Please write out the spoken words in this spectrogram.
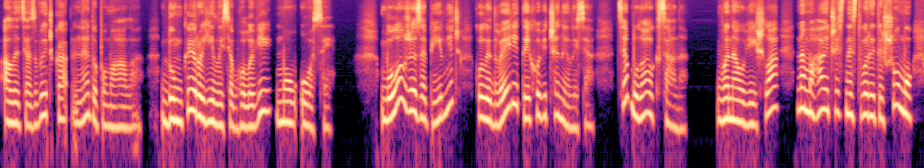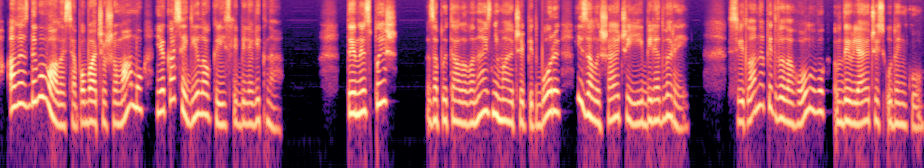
Але ця звичка не допомагала. Думки роїлися в голові, мов оси. Було вже за північ, коли двері тихо відчинилися. Це була Оксана. Вона увійшла, намагаючись не створити шуму, але здивувалася, побачивши маму, яка сиділа в кріслі біля вікна. Ти не спиш? запитала вона, знімаючи підбори і залишаючи її біля дверей. Світлана підвела голову, вдивляючись у доньку.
